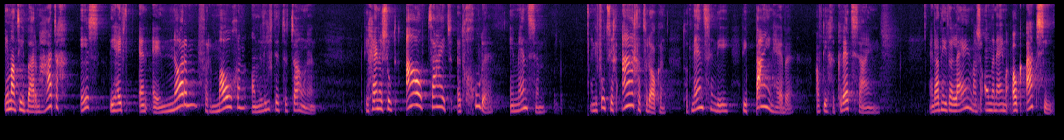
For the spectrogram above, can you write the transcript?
iemand die barmhartig is, die heeft een enorm vermogen om liefde te tonen. Diegene zoekt altijd het goede in mensen. En die voelt zich aangetrokken tot mensen die, die pijn hebben of die gekwetst zijn. En dat niet alleen, maar ze ondernemen ook actie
